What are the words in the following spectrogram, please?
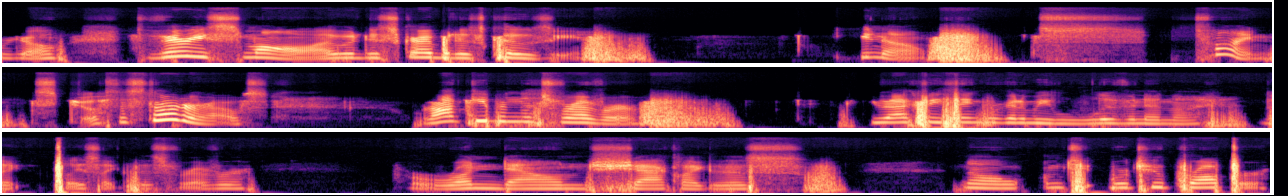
We go. It's very small. I would describe it as cozy. You know, It's fine. It's just a starter house. We're not keeping this forever. You actually think we're gonna be living in a like place like this forever? A rundown shack like this? No, I'm too, we're too proper.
